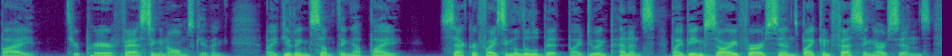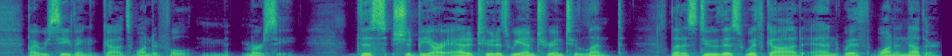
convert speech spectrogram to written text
by through prayer, fasting, and almsgiving, by giving something up, by sacrificing a little bit, by doing penance, by being sorry for our sins, by confessing our sins, by receiving God's wonderful mercy. This should be our attitude as we enter into Lent. Let us do this with God and with one another.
